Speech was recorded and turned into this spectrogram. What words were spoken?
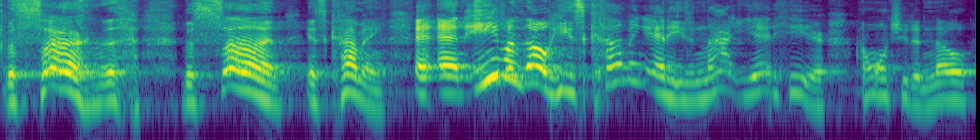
the son, the, the son is coming. And, and, even though he's coming and he's not yet here, I want you to know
